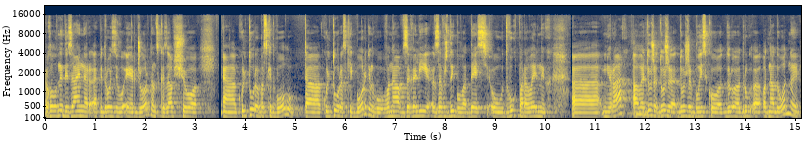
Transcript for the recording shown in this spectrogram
головний дизайнер е, підрозділу Air Jordan сказав, що е, культура баскетболу та культура скейтбордингу вона взагалі завжди була десь у двох паралельних е, мірах, але дуже дуже дуже близько друг- одна до одної.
